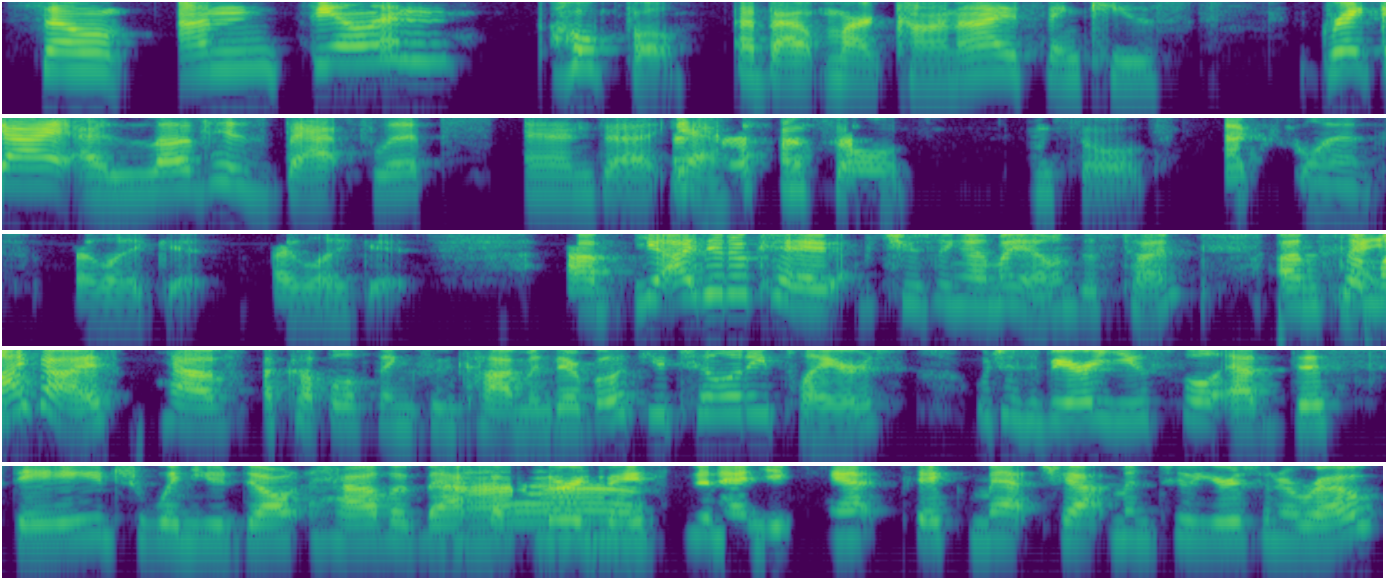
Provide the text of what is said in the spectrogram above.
So i'm feeling hopeful about mark Canha. i think he's a great guy. I love his bat flips and uh, yeah i'm sold. I'm sold. Excellent. I like it. I like it um, yeah, I did okay choosing on my own this time. Um, so nice. my guys have a couple of things in common. They're both utility players, which is very useful at this stage when you don't have a backup third ah. baseman and you can't pick Matt Chapman two years in a row,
